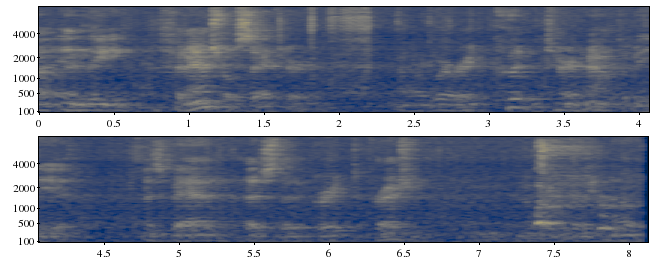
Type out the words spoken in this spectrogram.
Uh, in the financial sector, uh, where it could turn out to be as bad as the Great Depression. Nobody knows.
